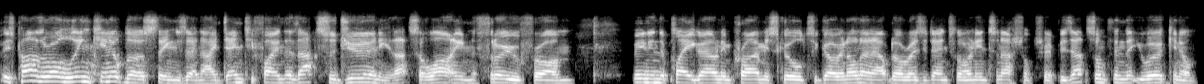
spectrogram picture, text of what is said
it's part of the role linking up those things and identifying that that's a journey, that's a line through from being in the playground in primary school to going on an outdoor residential or an international trip. Is that something that you're working on?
